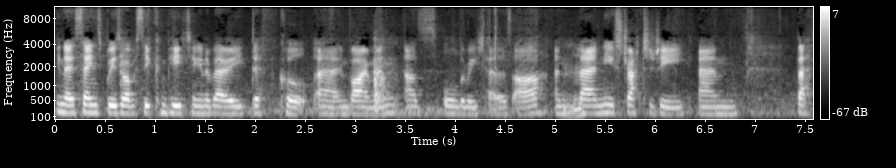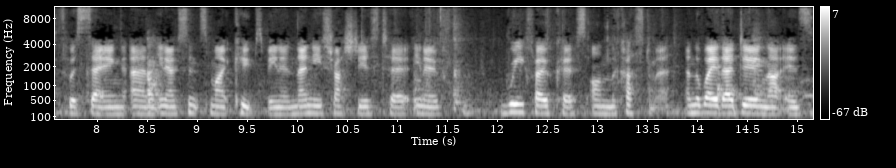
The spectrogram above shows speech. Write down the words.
you know, Sainsbury's are obviously competing in a very difficult uh, environment, as all the retailers are, and mm-hmm. their new strategy. Um, Beth was saying, um, you know, since Mike Coupe's been in, their new strategy is to, you know, refocus on the customer, and the way they're doing that is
